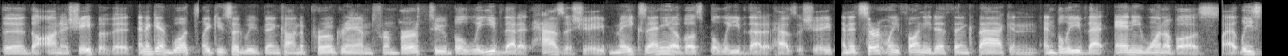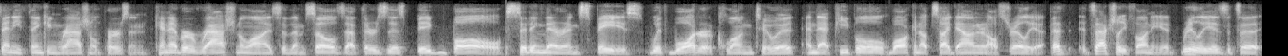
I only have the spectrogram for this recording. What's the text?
the the honest shape of it. And again, what like you said, we've been kind of programmed from birth to believe that it has a shape, makes any of us believe that it has a shape. And it's certainly funny to think back and, and believe that any one of us, at least any thinking rational person, can ever rationalize to themselves that there's this big ball sitting there in space with water clung to it and that people walking upside down in Australia. That it's actually funny. It really is. It's a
